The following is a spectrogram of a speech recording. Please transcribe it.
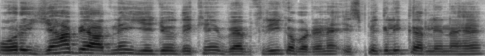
और यहाँ पे आपने ये जो देखें वेब थ्री का बटन है, इस पर क्लिक कर लेना है।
